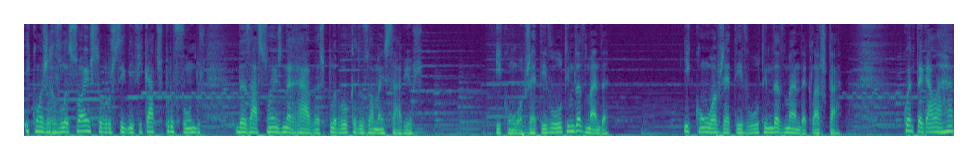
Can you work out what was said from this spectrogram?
e com as revelações sobre os significados profundos das ações narradas pela boca dos homens sábios. E com o objetivo último da demanda, e com o objetivo último da demanda, claro está. Quanto a Galahad,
